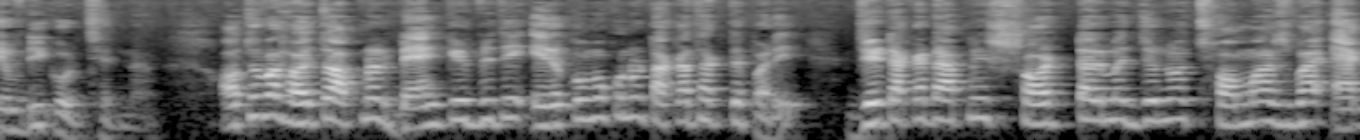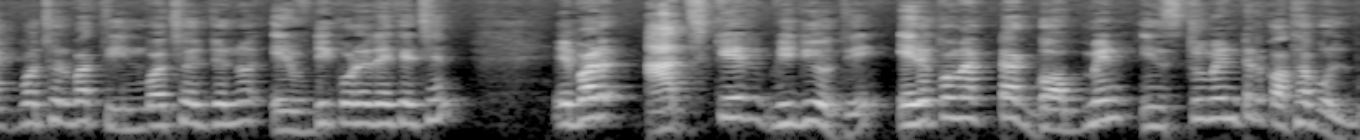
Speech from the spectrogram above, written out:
এফডি করছেন না। অথবা হয়তো আপনার ব্যাংক এফডিতে এরকমও কোনো টাকা থাকতে পারে, যে টাকাটা আপনি শর্ট টার্মের জন্য ছ মাস বা এক বছর বা তিন বছরের জন্য এফডি করে রেখেছেন। এবার আজকের ভিডিওতে এরকম একটা গভর্নমেন্ট ইনস্ট্রুমেন্টের কথা বলব,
